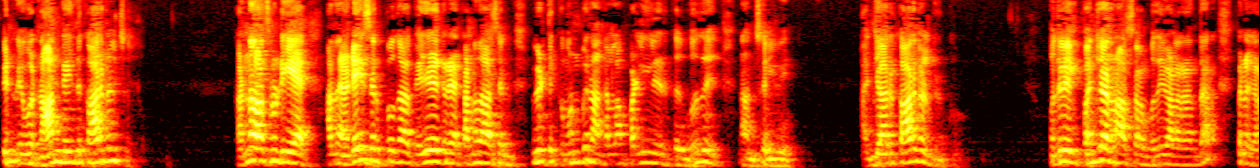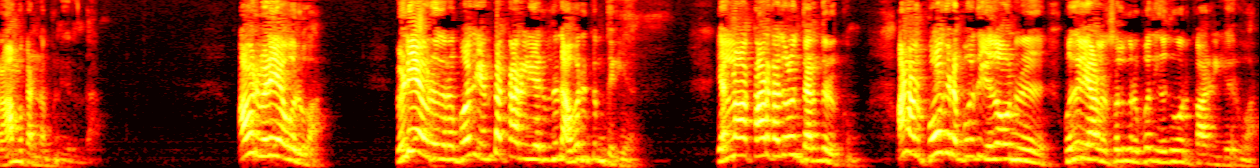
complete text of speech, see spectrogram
பின் இவர் நான்கைந்து கார்கள் சொல்லும் கண்ணதாசனுடைய அந்த நடேசன் பூங்கா இருக்கிற கண்ணதாசன் வீட்டுக்கு முன்பு நாங்கெல்லாம் பள்ளியில் இருக்கிற போது நான் செல்வேன் அஞ்சாறு கார்கள் இருக்கும். முதலில் பஞ்சாரநாசனம் உதவியாளர் இருந்தார் பிறகு ராமகண்ணப்பன் இருந்தார். அவர் வெளியே வருவார். வெளியே வருகிற போது எந்த காரில் ஏறுவது அவருக்கும் தெரியாது. எல்லா கார் கதவுகளும் திறந்திருக்கும். ஆனால் போகிற போது ஏதோ ஒன்று உதவியாளர் சொல்கிற போது ஏதோ ஒரு காரில் ஏறுவார்.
